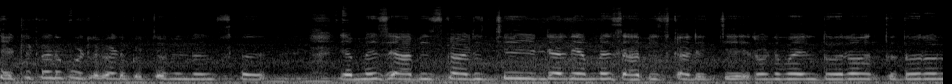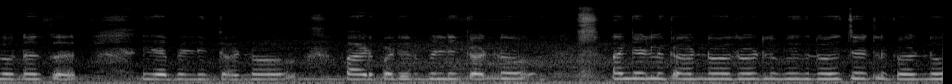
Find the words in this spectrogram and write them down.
చెట్లు కాడ పొట్లు కాడ కూర్చొని ఉన్నాను సార్. ఎంఎస్సి ఆఫీస్ కాడించి ఇండియన్ ఎంఎస్ ఆఫీస్ కాడించి రెండు మైల్ దూరం అంత దూరంలో ఉన్నాను సార్. ఏ బిల్డింగ్ కాడనో పాడిపడిన బిల్డింగ్ కాడనో అంగళ్ళు కాడనో రోడ్ల మీదనో చెట్లు కాడనో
